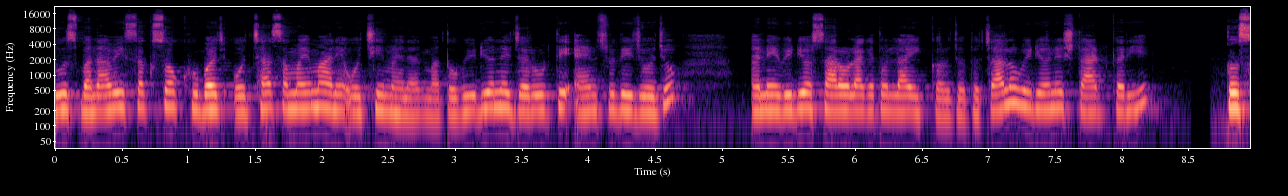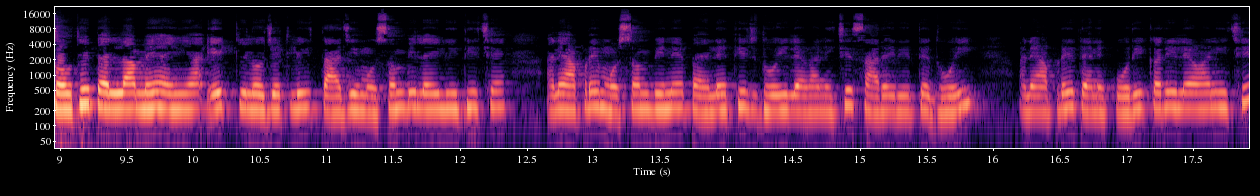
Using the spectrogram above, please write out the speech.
જ્યુસ બનાવી શકશો ખૂબ જ ઓછા સમયમાં અને ઓછી મહેનતમાં. તો વિડીયોને જરૂરથી એન્ડ સુધી જોજો અને વીડિયો સારો લાગે તો લાઇક કરજો. તો ચાલો વિડીયોને સ્ટાર્ટ કરીએ. તો સૌથી પહેલાં મેં અહીંયા એક કિલો જેટલી તાજી મોસંબી લઈ લીધી છે અને આપણે મોસંબીને પહેલેથી જ ધોઈ લેવાની છે, સારી રીતે ધોઈ અને આપણે તેને કોરી કરી લેવાની છે.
